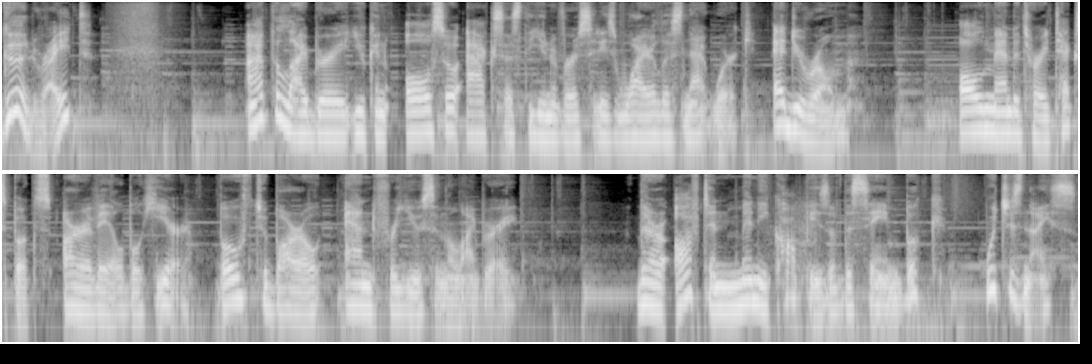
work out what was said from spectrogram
Good, right? At the library, you can also access the university's wireless network, EduRoam. All mandatory textbooks are available here, both to borrow and for use in the library. There are often many copies of the same book, which is nice.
